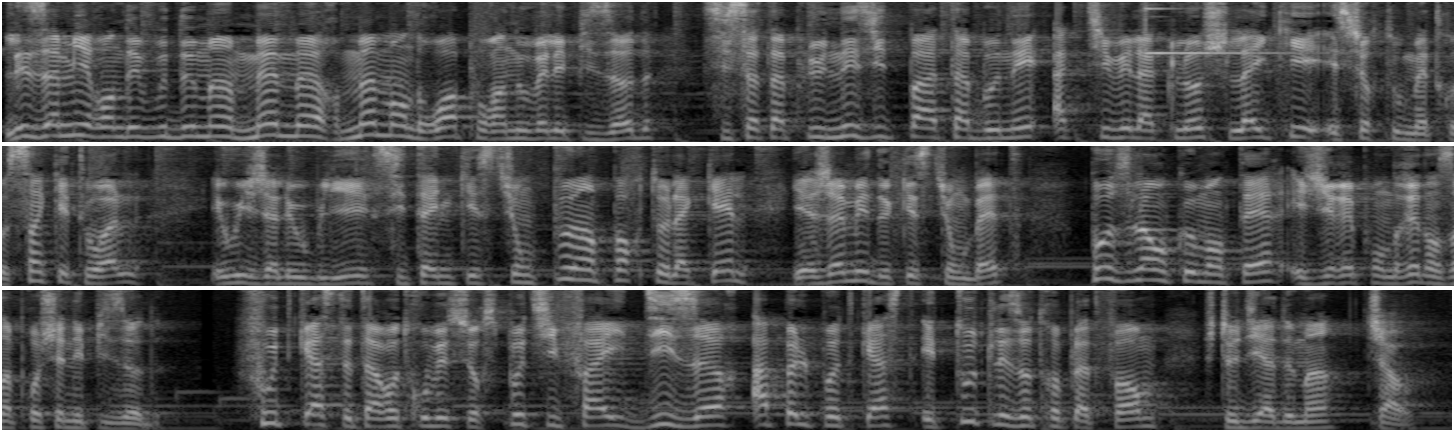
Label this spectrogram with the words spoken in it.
Les amis, rendez-vous demain, même heure, même endroit pour un nouvel épisode. Si ça t'a plu, n'hésite pas à t'abonner, activer la cloche, liker et surtout mettre 5 étoiles. Et oui, j'allais oublier, si t'as une question, peu importe laquelle, il n'y a jamais de questions bêtes, pose-la en commentaire et j'y répondrai dans un prochain épisode. Foodcast est à retrouver sur Spotify, Deezer, Apple Podcast et toutes les autres plateformes. Je te dis à demain, ciao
